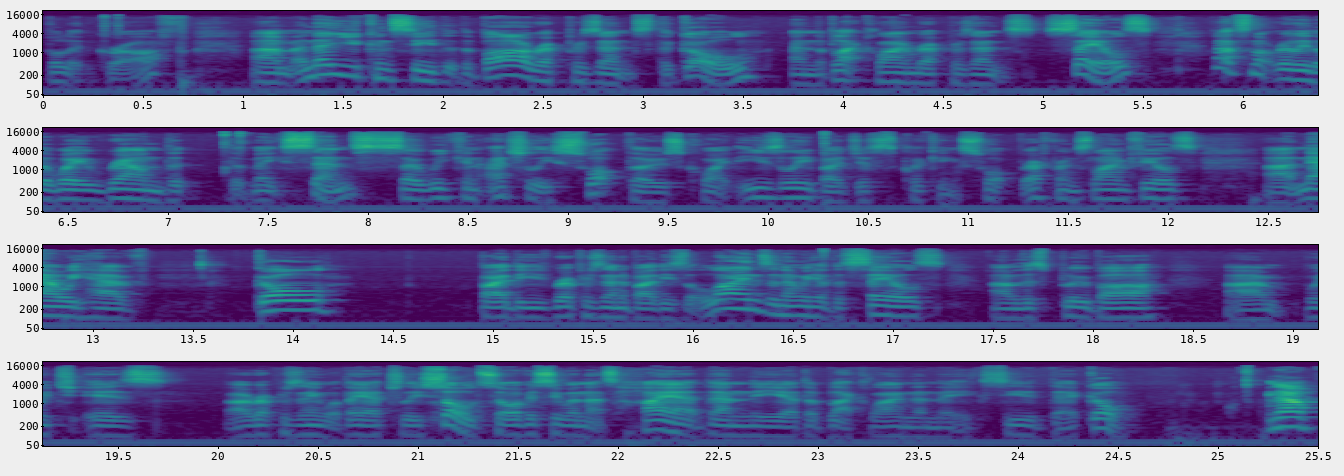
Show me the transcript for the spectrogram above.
bullet graph. Um, and there you can see that the bar represents the goal and the black line represents sales. That's not really the way around that, that makes sense, so we can actually swap those quite easily by just clicking swap reference line fields. Uh, now we have goal by these represented by these little lines, and then we have the sales, um, this blue bar, um, which is uh, representing what they actually sold. So obviously, when that's higher than the uh, the black line, then they exceeded their goal. Now,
